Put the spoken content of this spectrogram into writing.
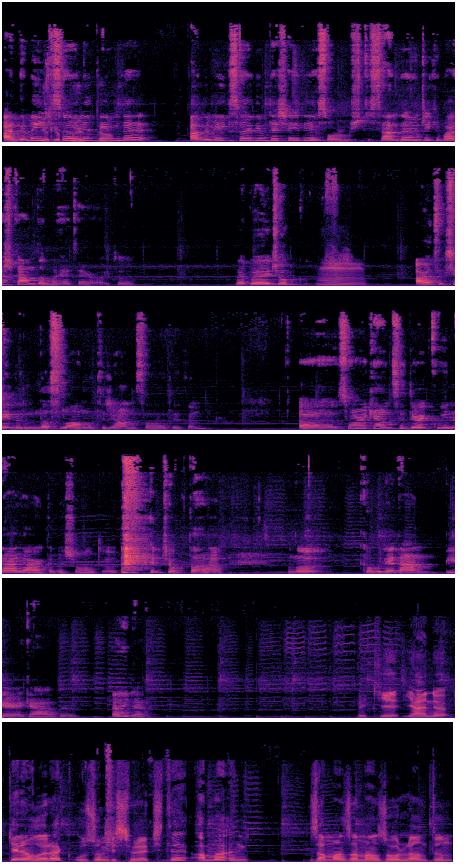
anneme ilk Yok, yok, buyur, söylediğimde anneme ilk söylediğimde şey diye sormuştu. Senden önceki başkan da mı heteroydu? Ve böyle çok Hmm. artık şey dedim nasıl anlatacağım sana dedim. Ee, sonra kendisi drag queenlerle arkadaş oldu. çok daha bunu kabul eden bir yere geldi. Öyle. Peki yani genel olarak uzun bir süreçti ama hani zaman zaman zorlandığın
